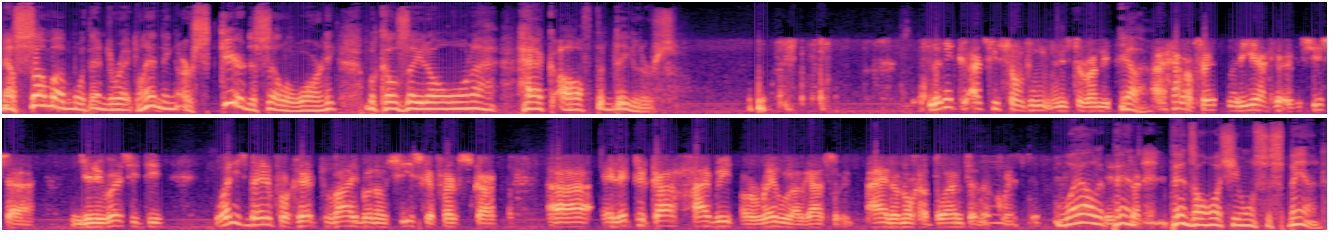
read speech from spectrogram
Now, some of them with indirect lending are scared to sell a warranty because they don't want to hack off the dealers. Let me ask you something, Mr. Randy. Yeah. I have a friend, Maria. She's a university. What is better for her to buy when she's her first car? Uh, electric car, hybrid, or regular gasoline? I don't know how to answer the question. Well, it depends. A- it depends on what she wants to spend.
